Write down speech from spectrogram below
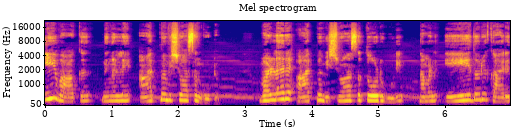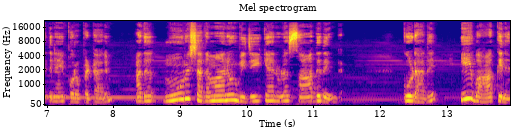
ഈ വാക്ക് നിങ്ങളിലെ ആത്മവിശ്വാസം കൂട്ടും. വളരെ ആത്മവിശ്വാസത്തോടുകൂടി നമ്മൾ ഏതൊരു കാര്യത്തിനായി പുറപ്പെട്ടാലും അത് നൂറ് ശതമാനവും വിജയിക്കാനുള്ള സാധ്യതയുണ്ട്. കൂടാതെ ഈ വാക്കിന്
